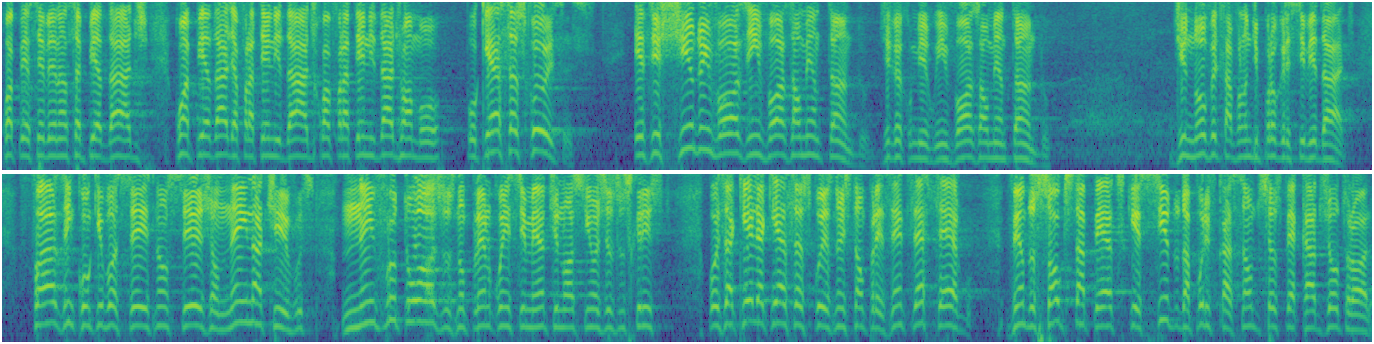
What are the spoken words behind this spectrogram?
com a perseverança a piedade, com a piedade a fraternidade, com a fraternidade o amor. Porque essas coisas, existindo em vós e em vós aumentando, diga comigo, em vós aumentando. De novo ele está falando de progressividade. Fazem com que vocês não sejam nem nativos, nem frutuosos no pleno conhecimento de nosso Senhor Jesus Cristo. Pois aquele a quem essas coisas não estão presentes é cego, vendo só o que está perto, esquecido da purificação dos seus pecados de outrora.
